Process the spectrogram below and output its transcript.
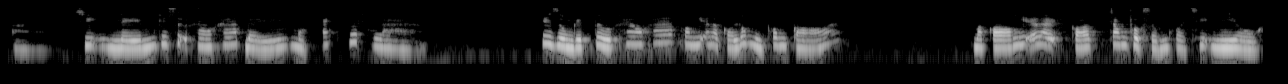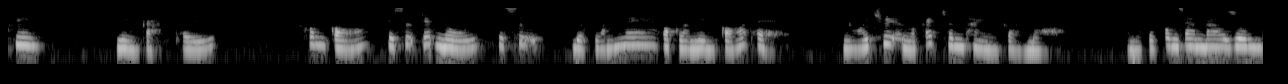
À, chị nếm cái sự khao khát đấy một cách rất là khi dùng cái từ khao khát có nghĩa là có lúc mình không có mà có nghĩa là có trong cuộc sống của chị nhiều khi mình cảm thấy không có cái sự kết nối cái sự được lắng nghe hoặc là mình có thể nói chuyện một cách chân thành cởi mở một cái không gian bao dung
